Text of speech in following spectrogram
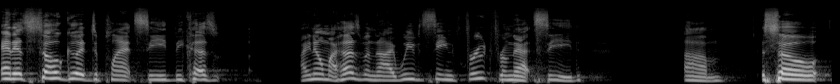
And it's so good to plant seed because I know my husband and I, we've seen fruit from that seed. Um, so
